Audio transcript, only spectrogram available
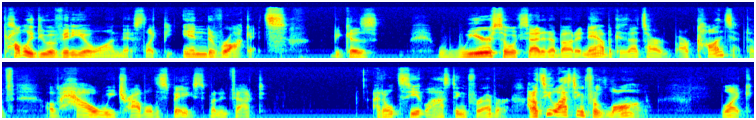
probably do a video on this, like the end of rockets, because we're so excited about it now because that's our, our concept of, of how we travel to space. But in fact, I don't see it lasting forever. I don't see it lasting for long. Like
